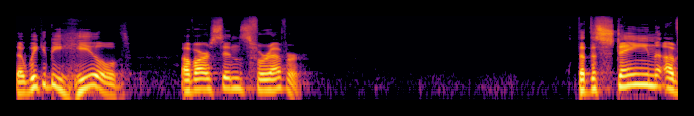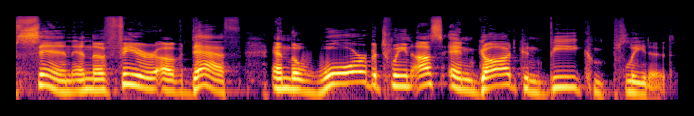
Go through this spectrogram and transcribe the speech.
that we could be healed of our sins forever that the stain of sin and the fear of death and the war between us and God can be completed,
